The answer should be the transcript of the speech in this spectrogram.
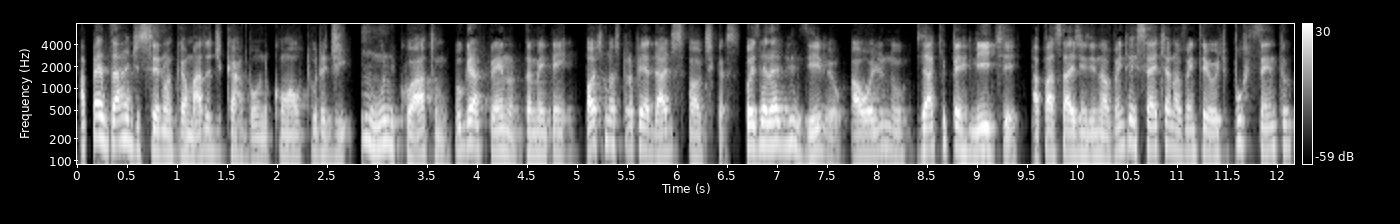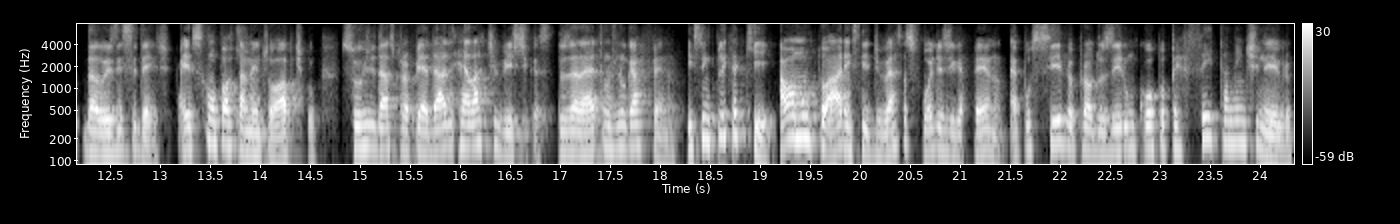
Apesar de ser uma camada de carbono com altura de um único átomo, o grafeno também tem ótimas propriedades ópticas, pois ele é visível a olho nu, já que permite a passagem de 97 a 98% da luz incidente. Esse comportamento óptico surge das propriedades relativísticas dos elétrons no grafeno. Isso implica que, ao amontoarem-se diversas folhas de grafeno, é possível produzir um corpo perfeitamente negro,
